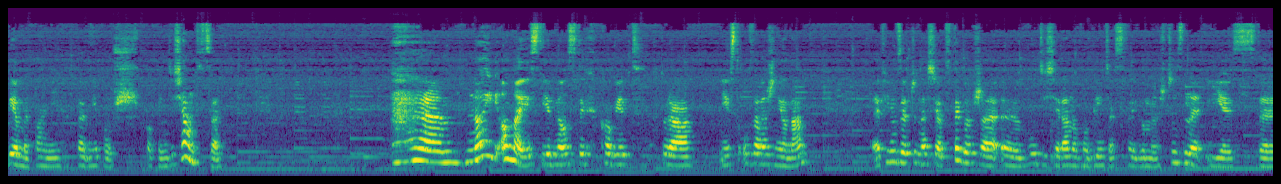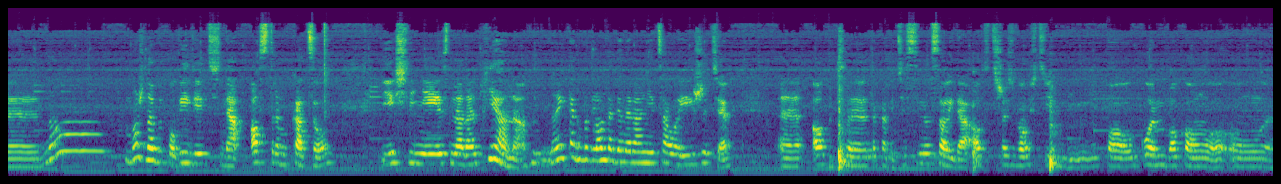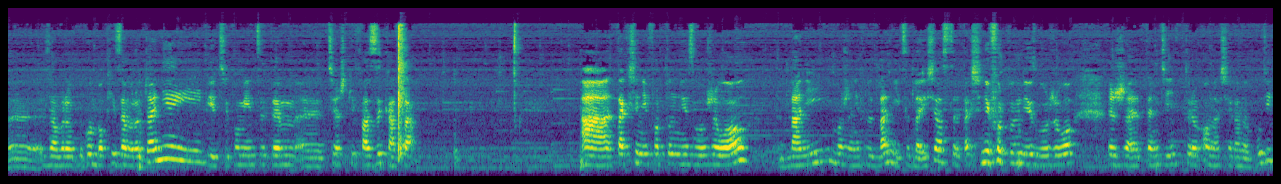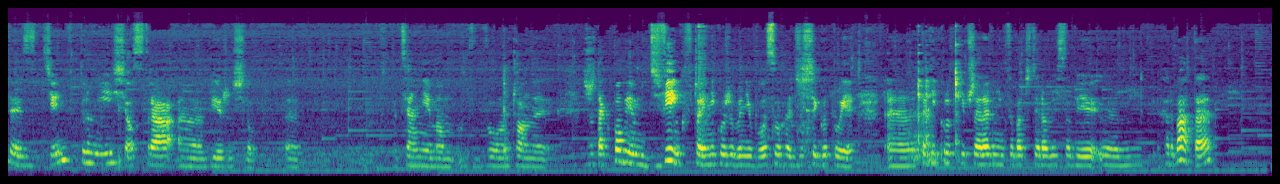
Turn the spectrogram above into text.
wiemy pani pewnie po już po 50. Em, No i ona jest jedną z tych kobiet, która jest uzależniona. E, Film zaczyna się od tego, że e, budzi się rano w objęciach swojego mężczyzny i jest, e, no, można by powiedzieć, na ostrym kacu, jeśli nie jest nadal pijana. No i tak wygląda generalnie całe jej życie. E, Od, e, taka wiecie, sinusoida, od trzeźwości po głęboką, e, zamro, głębokie zamroczenie i wiecie, pomiędzy tym ciężkie fazy kaca. A tak się niefortunnie złożyło dla niej, może nie tyle dla niej, co dla jej siostry, tak się niefortunnie złożyło, że ten dzień, w którym ona się rano budzi, to jest dzień, w którym jej siostra e, bierze ślub. E, Specjalnie mam wyłączony, że tak powiem, dźwięk w czajniku, żeby nie było słychać, że się gotuje. E, Taki krótki przerywnik, zobaczcie, robię sobie herbatę.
